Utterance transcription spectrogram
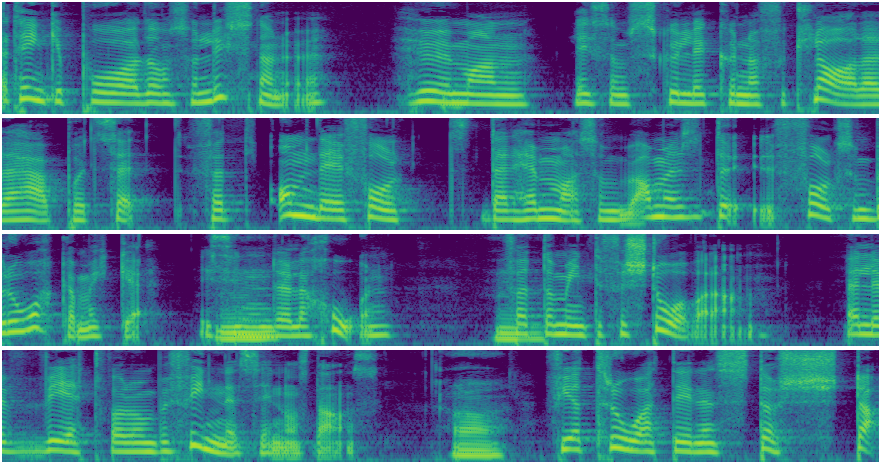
jag tänker på de som lyssnar nu. Hur man liksom skulle kunna förklara det här på ett sätt. För att om det är folk där hemma som, ja, men, folk som bråkar mycket i sin relation. För att de inte förstår varandra. Eller vet var de befinner sig någonstans. Ja. För jag tror att det är den största.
